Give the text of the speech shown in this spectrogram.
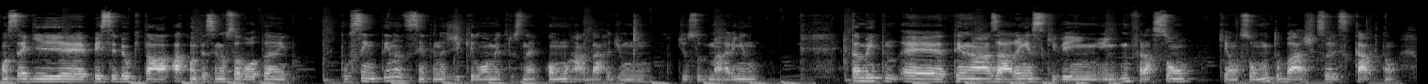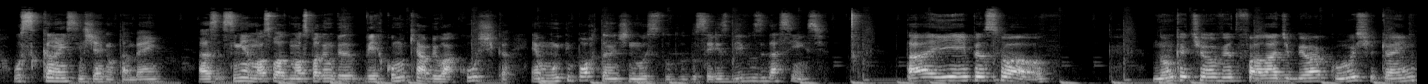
consegue é, perceber o que está acontecendo à sua volta por centenas e centenas de quilômetros, né? Como um radar de um, de um submarino. Também é, tem as aranhas que vêm em infrassom, que é um som muito baixo, que só eles captam. Os cães se enxergam também. Assim, nós, nós podemos ver, ver como que a bioacústica é muito importante no estudo dos seres vivos e da ciência. Tá aí, hein, pessoal? Nunca tinha ouvido falar de bioacústica, hein?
